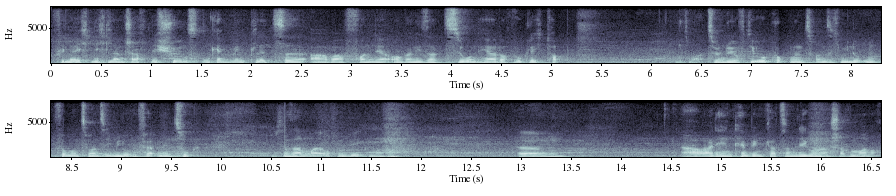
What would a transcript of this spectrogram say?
vielleicht nicht landschaftlich schönsten Campingplätze, aber von der Organisation her doch wirklich top. Muss mal zwischendurch auf die Uhr gucken, in 20 Minuten, 25 Minuten fährt man Zug. Ich muss mal auf den Weg machen. Ähm, aber den Campingplatz am Legoland schaffen wir noch.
